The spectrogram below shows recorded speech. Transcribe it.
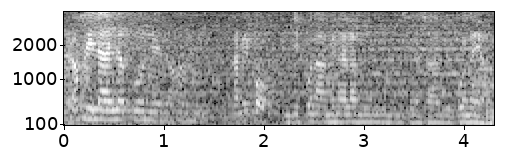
Pero kilala po nila kami. Kami po, hindi po namin alam yung sinasabi po na yon.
